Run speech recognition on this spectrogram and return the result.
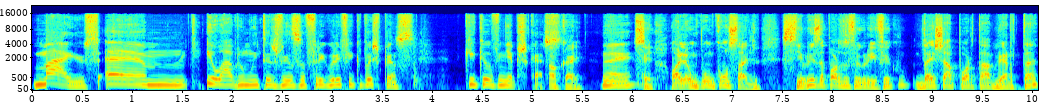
Mas hum, eu abro muitas vezes o frigorífico e depois penso, que é que eu vinha buscar? Ok. Não é? Sim. Olha, um, um conselho. Se abris a porta do frigorífico, deixa a porta aberta,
